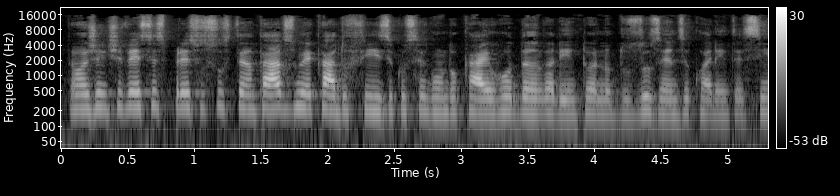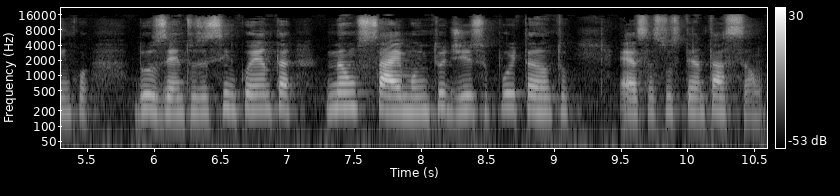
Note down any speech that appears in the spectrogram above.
Então a gente vê esses preços sustentados, mercado físico, segundo o Caio, rodando ali em torno dos 245, 250, não sai muito disso, portanto, essa sustentação.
